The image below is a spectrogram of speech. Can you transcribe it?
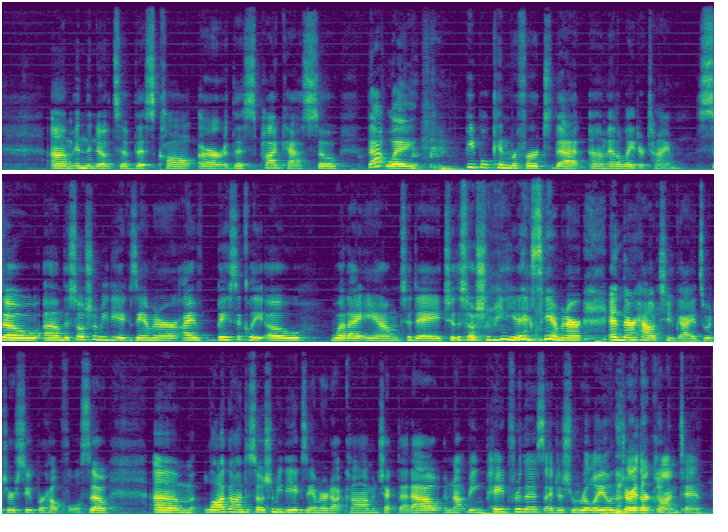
Um, in the notes of this call or this podcast. So that way, people can refer to that um, at a later time. So um, the Social Media Examiner, I basically owe what I am today to the Social Media Examiner and their how to guides, which are super helpful. So um, log on to socialmediaexaminer.com and check that out. I'm not being paid for this, I just really enjoy their content.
